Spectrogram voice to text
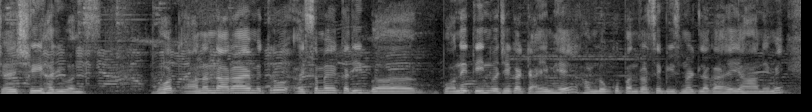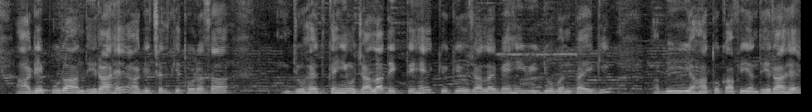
जय श्री हरिवंश। बहुत आनंद आ रहा है मित्रों, इस समय करीब पौने तीन बजे का टाइम है, हम लोग को पंद्रह से बीस मिनट लगा है यहाँ आने में। आगे पूरा अंधेरा है, आगे चल के थोड़ा सा जो है कहीं उजाला देखते हैं, क्योंकि उजाला में ही वीडियो बन पाएगी। अभी यहाँ तो काफ़ी अंधेरा है।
